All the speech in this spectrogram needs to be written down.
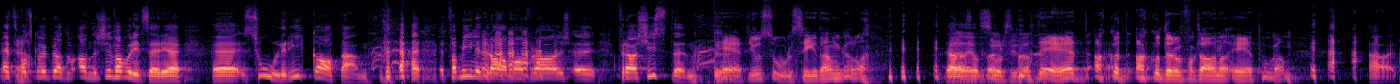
Etterpå skal vi prate om Anders' sin favorittserie. Eh, Solrikgatan. Et familiedrama fra, eh, fra kysten. Det heter jo Solsidan. kan man. Ja, det er sant. det. Det er akkurat, akkurat det du forklarer nå, er et program. Jeg vet.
